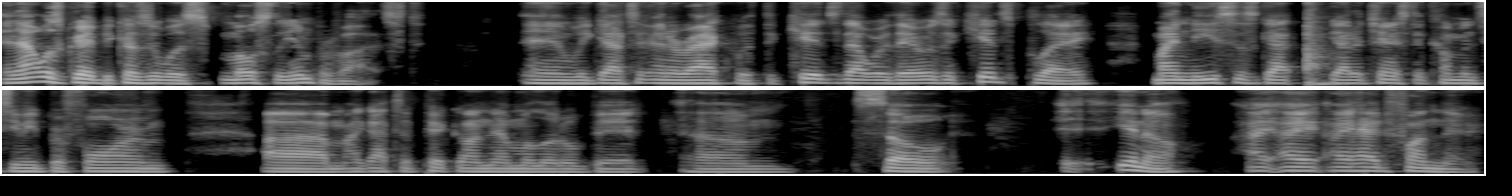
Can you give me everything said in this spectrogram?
and that was great because it was mostly improvised, and we got to interact with the kids that were there. It was a kids play. My nieces got got a chance to come and see me perform. Um, I got to pick on them a little bit. Um, so, you know, I, I I had fun there.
